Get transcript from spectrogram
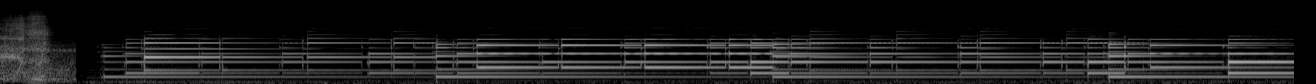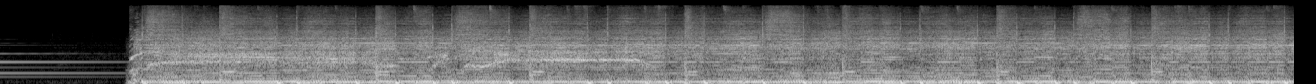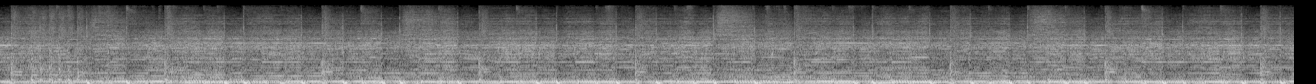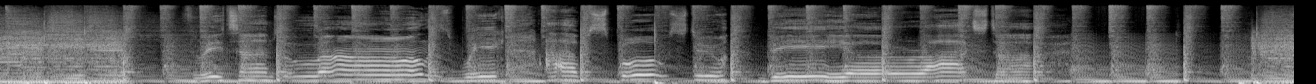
Three times alone this week I was supposed to be a rock star.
